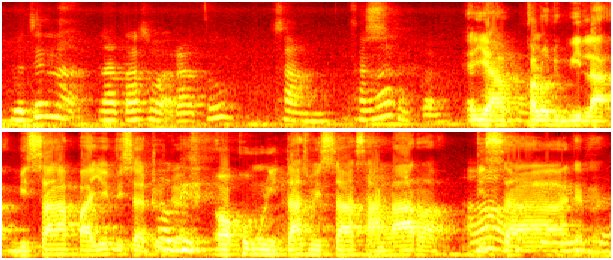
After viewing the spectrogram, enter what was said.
Berarti na- nata suara tuh sang sanggar bukan? ya kalau dibilang bisa apa aja bisa Oh, bisa. oh komunitas bisa sangar Oh, bisa oke, kan bisa.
